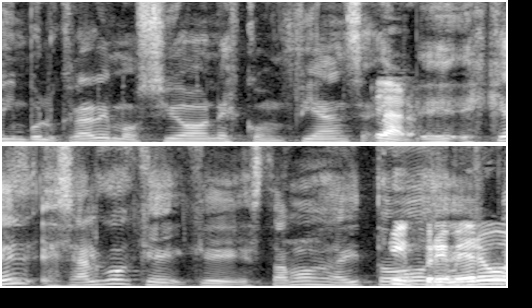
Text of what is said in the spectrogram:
de involucrar emociones, confianza. Claro. Eh, es que es algo que, que estamos ahí todos. Sí, primero,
